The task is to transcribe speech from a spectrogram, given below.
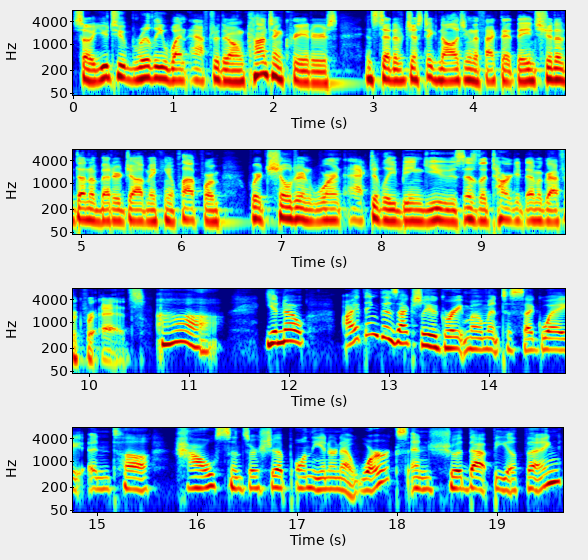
So YouTube really went after their own content creators instead of just acknowledging the fact that they should have done a better job making a platform where children weren't actively being used as the target demographic for ads. Ah, you know, I think this is actually a great moment to segue into how censorship on the internet works and should that be a thing?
